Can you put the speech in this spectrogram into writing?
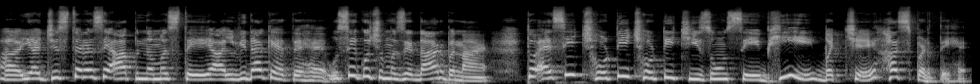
या जिस तरह से आप नमस्ते या अलविदा कहते हैं, उसे कुछ मज़ेदार बनाएँ तो ऐसी छोटी छोटी चीज़ों से भी बच्चे हंस पड़ते हैं।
